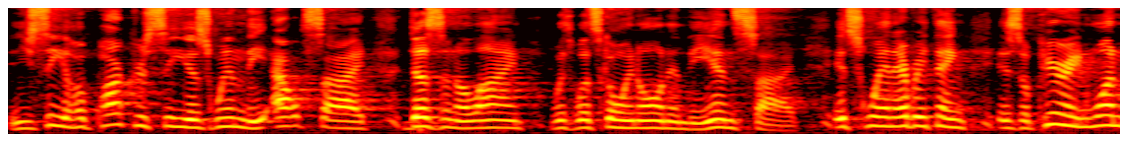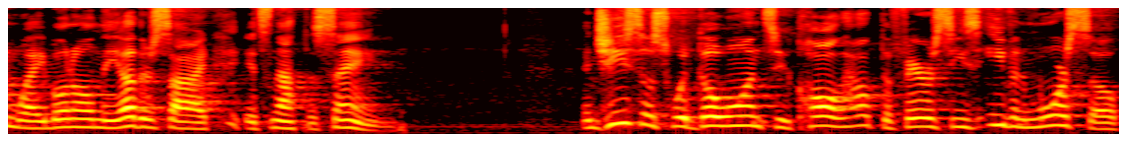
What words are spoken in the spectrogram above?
And you see, hypocrisy is when the outside doesn't align with what's going on in the inside. It's when everything is appearing one way, but on the other side, it's not the same. And Jesus would go on to call out the Pharisees even more so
